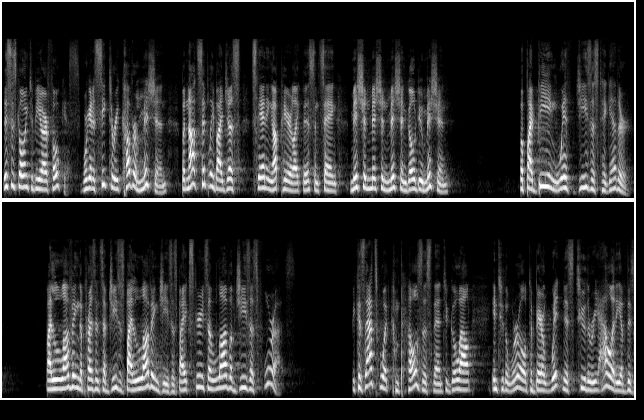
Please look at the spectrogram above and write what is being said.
this is going to be our focus. We're going to seek to recover mission, but not simply by just standing up here like this and saying, mission, mission, mission, go do mission, but by being with Jesus together, by loving the presence of Jesus, by loving Jesus, by experiencing the love of Jesus for us. Because that's what compels us then to go out into the world to bear witness to the reality of this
